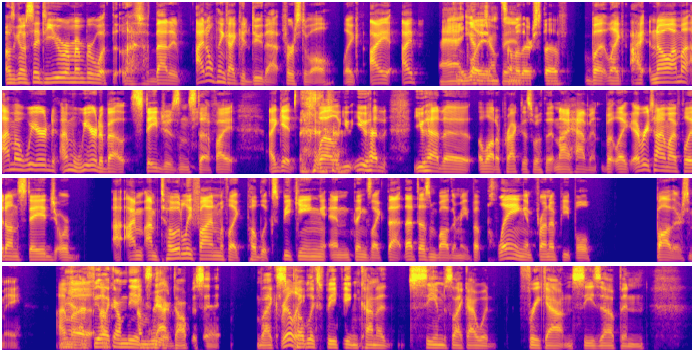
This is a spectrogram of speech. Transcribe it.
I was gonna say, do you remember what the, that? Is, I don't think I could do that. First of all, like I, I Ah, can you gotta play jump some in. of their stuff, but like I no, I'm a I'm a weird I'm weird about stages and stuff. I I get well, you you had you had a, a lot of practice with it, and I haven't. But like every time I've played on stage, or I'm I'm totally fine with like public speaking and things like that. That doesn't bother me. But playing in front of people bothers me. I'm Yeah, a, I feel like I'm the I'm exact weird. opposite. Like Really? public speaking kind of seems like I would freak out and seize up and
